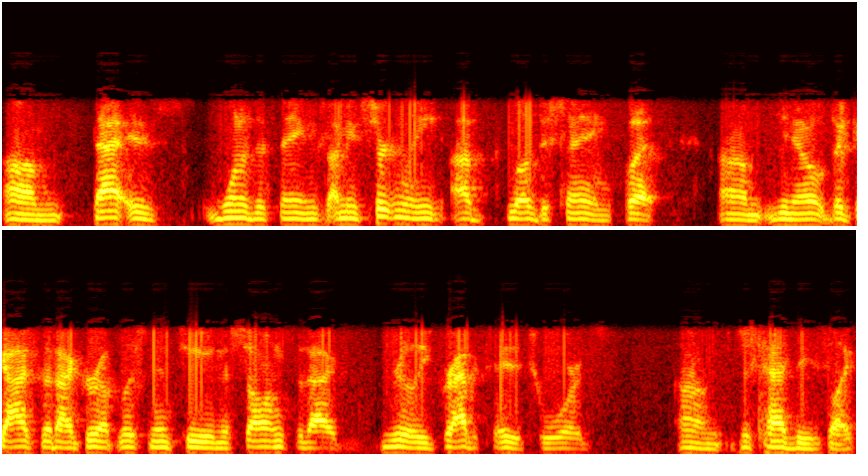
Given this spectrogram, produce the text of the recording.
um, that is one of the things. I mean, certainly I love to sing, but um, you know, the guys that I grew up listening to and the songs that I really gravitated towards um, just had these like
